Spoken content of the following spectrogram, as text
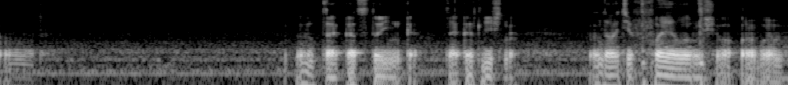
Вот. Вот так, отстойненько. Так, отлично. Ну, давайте фейлор еще попробуем.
